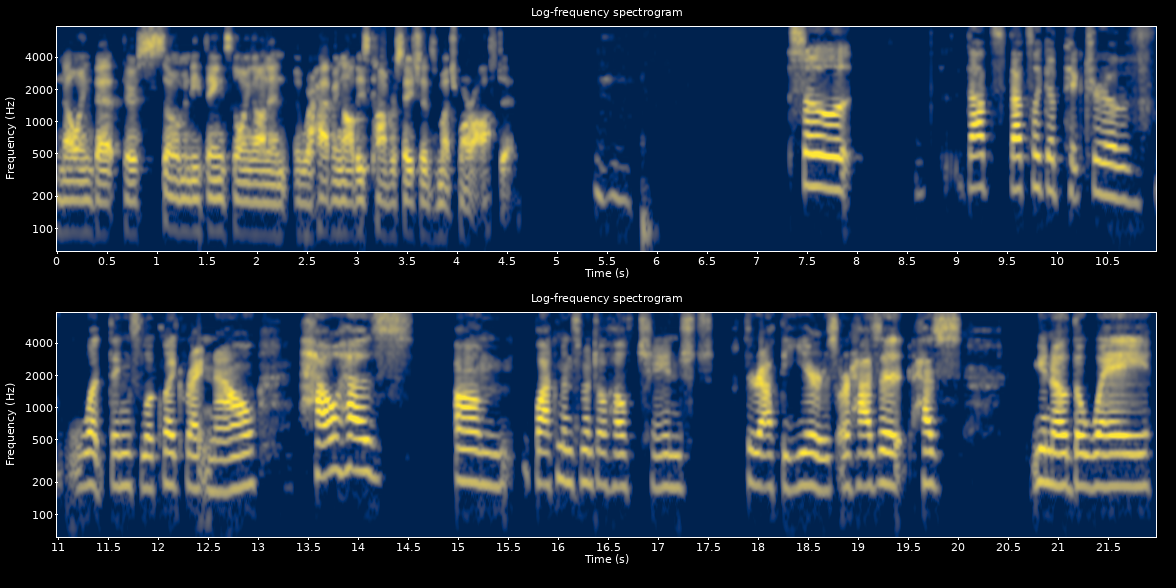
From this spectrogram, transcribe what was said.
knowing that there's so many things going on and, we're having all these conversations much more often. Mm-hmm. So that's that's like a picture of what things look like right now. How has um, Black men's mental health changed throughout the years, or has it has you know, the way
